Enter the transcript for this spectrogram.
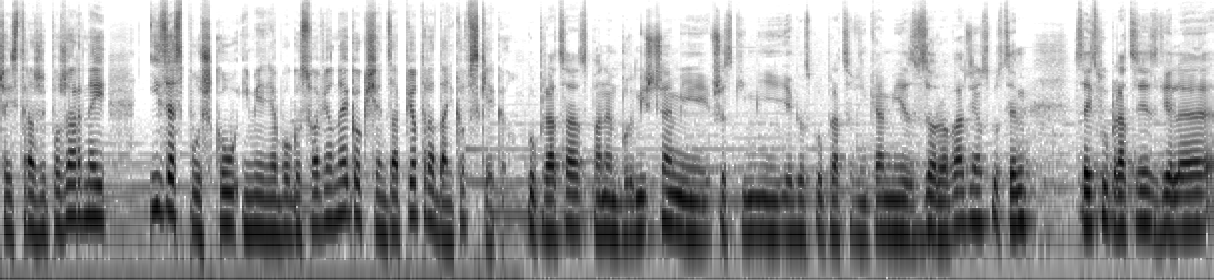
Ochotniczej Straży Pożarnej i zespół szkół imienia błogosławionego księdza Piotra Dańkowskiego. Współpraca z panem burmistrzem i wszystkimi jego współpracownikami jest wzorowa, w związku z tym z tej współpracy jest wiele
